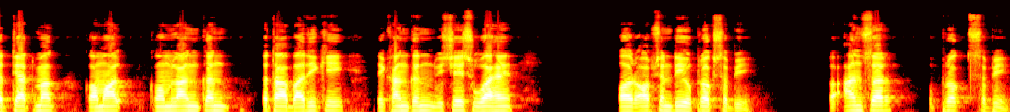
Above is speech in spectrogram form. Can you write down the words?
गत्यात्मक कौमाल, कोमलांकन तथा बारीकी रेखांकन विशेष हुआ है। और ऑप्शन डी, उपरोक्त सभी। तो आंसर, उपरोक्त सभी।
